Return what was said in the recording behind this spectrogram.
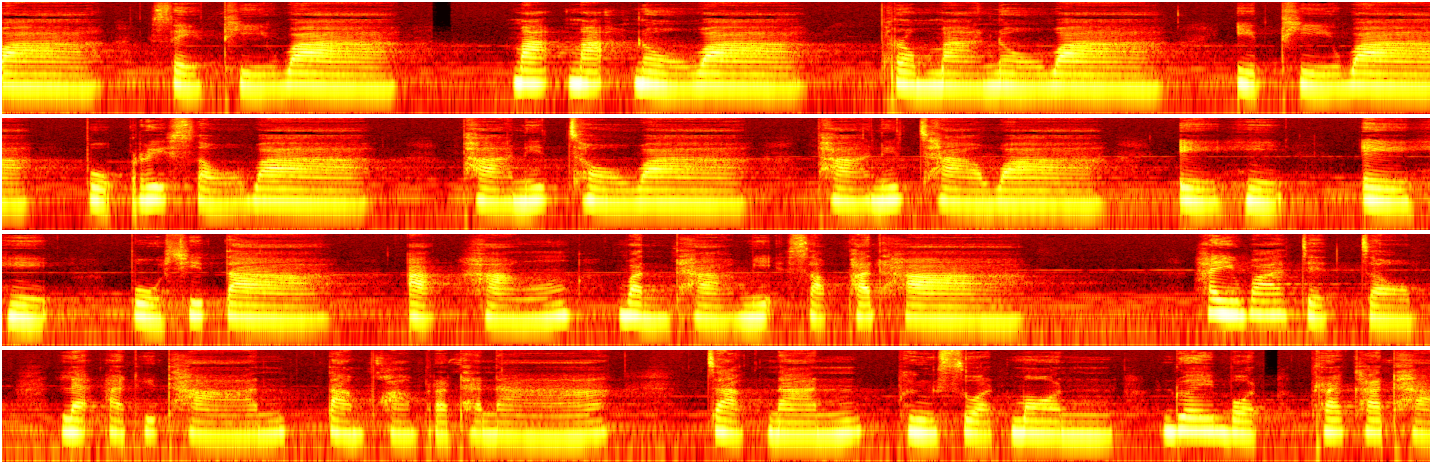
วา เศรษฐีวา มะมะโนวา พรหมาโนวา อิทธีวา ปุริโสวา พานิชโชวา พานิชชาวา เอหิ เอหิ ปูชิตา อะหังวันทามิสัพพทา ให้ว่าเจ็ดจบและอธิษฐานตามความปรารถนา จากนั้นพึงสวดมนต์ด้วยบทพระคาถา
